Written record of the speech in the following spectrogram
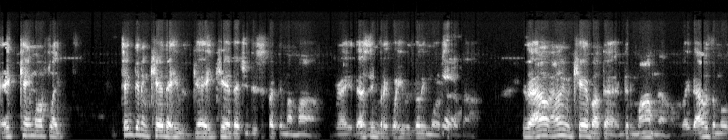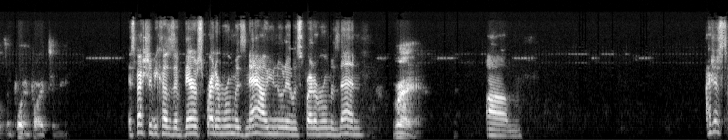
it came off like Tick didn't care that he was gay. He cared that you disrespected my mom right? That seems like what he was really more upset yeah. about. I don't, I don't even care about that. Did mom know? Like that was the most important part to me. Especially because if they're spreading rumors now, you knew they were spreading rumors then. Right. Um. I just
